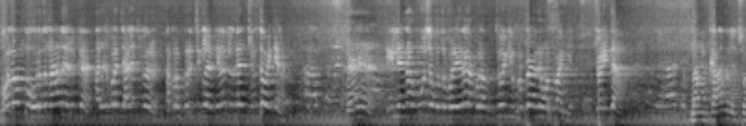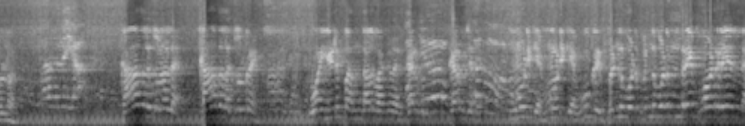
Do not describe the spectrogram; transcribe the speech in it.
குழம்பு ஒரு நாள் இருக்கும். அதுக்கப்புறம் சளிச்சு போயிடும் அப்புறம் பிரிச்சுக்கலாம் இல்லைன்னா சுண்ட வைக்கணும். ஆ, இல்லைன்னா ஊச குத்து போயிடும் அப்புறம் தூக்கி குப்பையில ஊற்றுவாங்க சொல்லிட்டா? நம்ம காதல சொல்றோம்? காதல சொல்லல. காதல சொல்றேன். உன் இடுப்பு அந்த ஆள் பார்க்கறாரு கருப்பு கருப்பு சட்டை. மூடிக்க மூடிக்க. ஊக்கு. பெண்ணு போடு பெண்ணு போடுன்றே போடுறே இல்ல.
